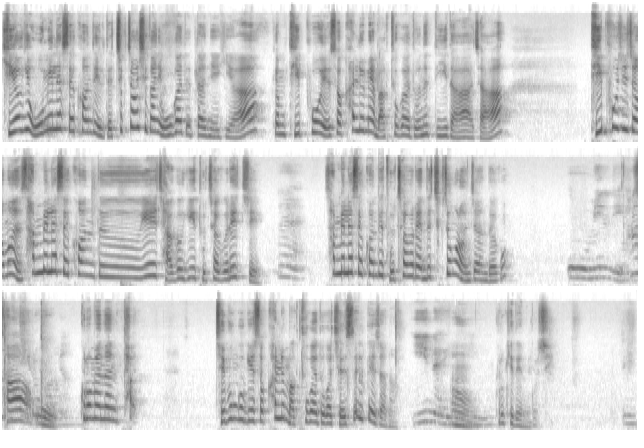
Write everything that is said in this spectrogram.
기억이 5ms일 때 측정 시간이 5가 됐다는 얘기야. 그럼 D4에서 칼륨의 막투가 도는 D다. 자, D4 지점은 3ms의 자극이 도착을 했지. 네. 3ms에 도착을 했는데 측정을 언제 한다고? 5mm. 한 4, 뒤로 5. 가면. 그러면은 타, 재분극에서 칼륨 막투가도가 제일 셀 때잖아. 2네 2. 어, 그렇게 되는 거지. 되게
